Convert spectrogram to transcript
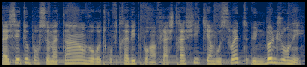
Euh, c'est tout pour ce matin, on vous retrouve très vite pour un flash trafic et on vous souhaite une bonne journée.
